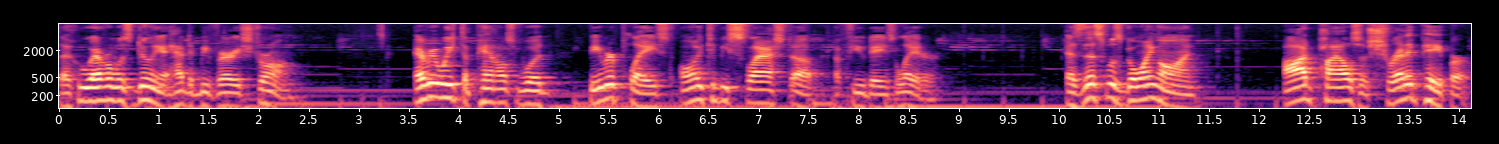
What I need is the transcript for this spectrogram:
that whoever was doing it had to be very strong. Every week the panels would be replaced, only to be slashed up a few days later. As this was going on, odd piles of shredded paper,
